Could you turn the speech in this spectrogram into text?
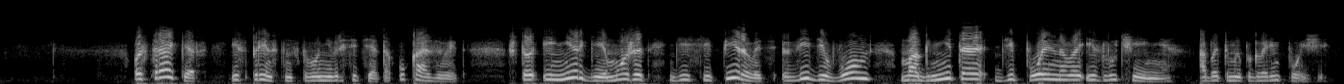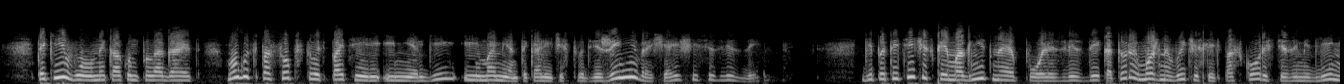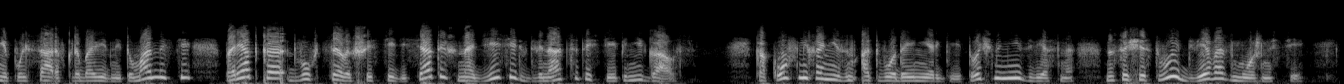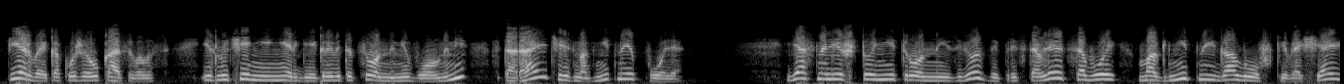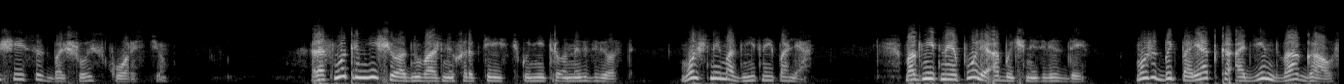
Остракер из Принстонского университета указывает, что энергия может диссипировать в виде волн магнитодипольного излучения. Об этом мы поговорим позже. Такие волны, как он полагает, могут способствовать потере энергии и момента количества движений вращающейся звезды. Гипотетическое магнитное поле звезды, которое можно вычислить по скорости замедления пульсаров крабовидной туманности, порядка 2,6 на 10 в 12 степени Гаусс. Каков механизм отвода энергии, точно неизвестно, но существует две возможности. Первая, как уже указывалось, излучение энергии гравитационными волнами, вторая — через магнитное поле. Ясно лишь, что нейтронные звезды представляют собой магнитные головки, вращающиеся с большой скоростью. Рассмотрим еще одну важную характеристику нейтронных звезд — мощные магнитные поля. Магнитное поле обычной звезды может быть порядка 1-2 гаусс.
